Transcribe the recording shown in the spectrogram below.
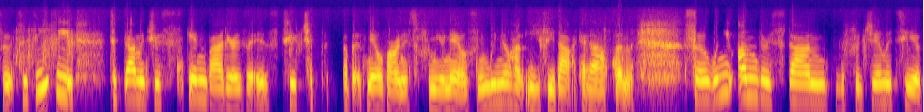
so it's as easy to damage your skin barrier as it is to chip a bit of nail varnish from your nails, and we know how easy that can happen. So when you understand the fragility of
